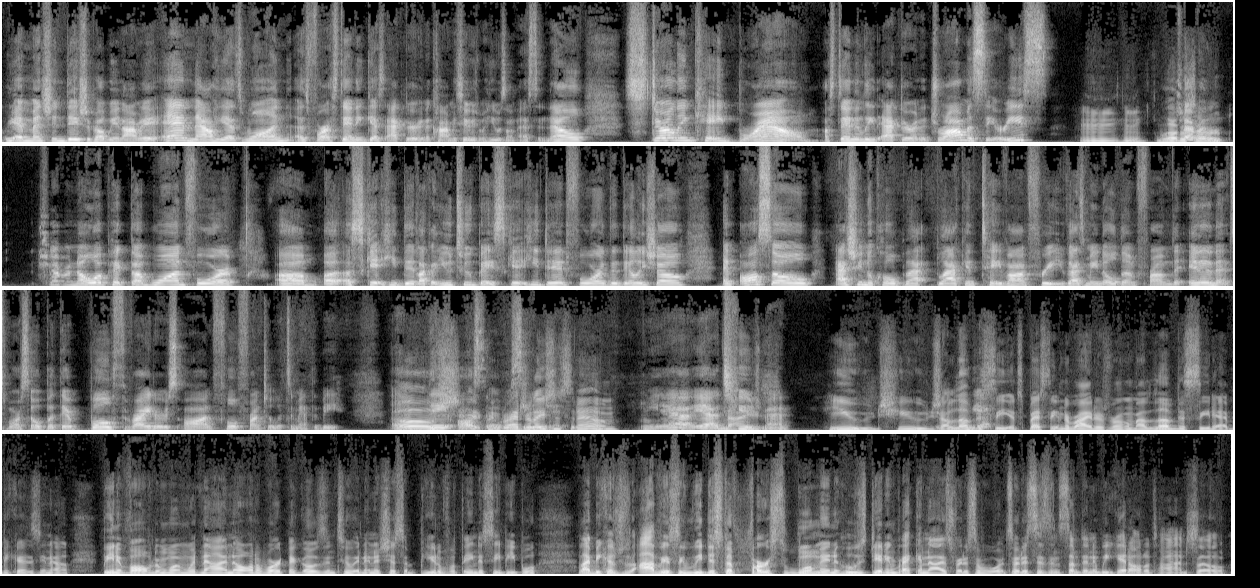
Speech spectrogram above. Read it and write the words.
We had mentioned Dave Chappelle being nominated, and now he has won as for outstanding guest actor in a comedy series when he was on SNL. Sterling K. Brown, outstanding lead actor in a drama series. Mm-hmm. Well Trevor, deserved. Trevor Noah picked up one for um, a, a, skit he did, like a YouTube based skit he did for The Daily Show. And also Ashley Nicole Black, Black and Tavon Free. You guys may know them from the internets more so, but they're both writers on Full Frontal with Samantha Bee. And oh, shit. Congratulations to them. Yeah, yeah, it's nice. huge, man. Huge, huge. I love yeah. to see it, especially in the writer's room. I love to see that because, you know, being involved in one with now, I know all the work that goes into it. And it's just a beautiful thing to see people, like, because obviously we just the first woman who's getting recognized for this award. So this isn't something that we get all the time. So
